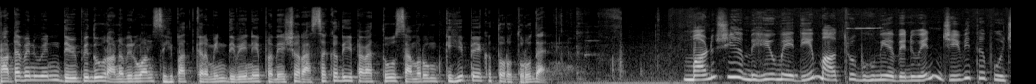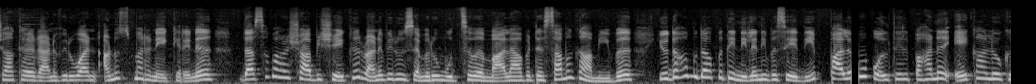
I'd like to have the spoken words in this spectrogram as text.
රට වෙනුවෙන් දිවිපිදූ රණවිරුවන් සිහිපත් කරමින් දිවයිනේ ප්‍රදේශ රැසකදී පැවැත් වූ සැමරුම් කිහිපයක තොරතුරු දැන්. මනුෂ්‍ය මෙහෙයුමේදී මාතෘ භූමිය වෙනුවෙන් ජීවිත පූජා කර රණවිරුවන් අනුස්මරණය කෙරෙන දසවර්ෂාභිෂේක රණවිරු සැමරුම් උත්සව මාලාවට සමගාමීව යුද හමුදාපති නිල නිවසේදී පළමු පොල්තෙල් පහන ඒකාලෝක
